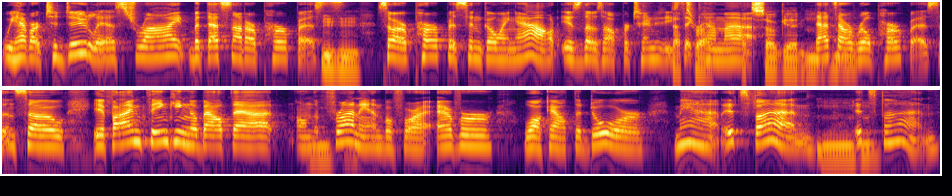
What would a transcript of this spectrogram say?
we have our to do list, right? But that's not our purpose. Mm-hmm. So our purpose in going out is those opportunities Mm-hmm. That's that right. come up. That's so good. That's our mm-hmm. real purpose. And so if I'm thinking about that on the mm-hmm. front end before I ever walk out the door, man, it's fun. It's fun.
